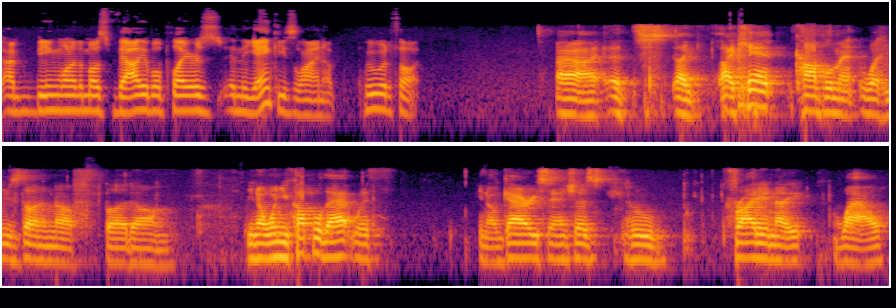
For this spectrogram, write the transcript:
I'm being one of the most valuable players in the Yankees lineup. Who would have thought? Uh, it's like I can't compliment what he's done enough, but um, you know when you couple that with you know Gary Sanchez, who Friday night, wow,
